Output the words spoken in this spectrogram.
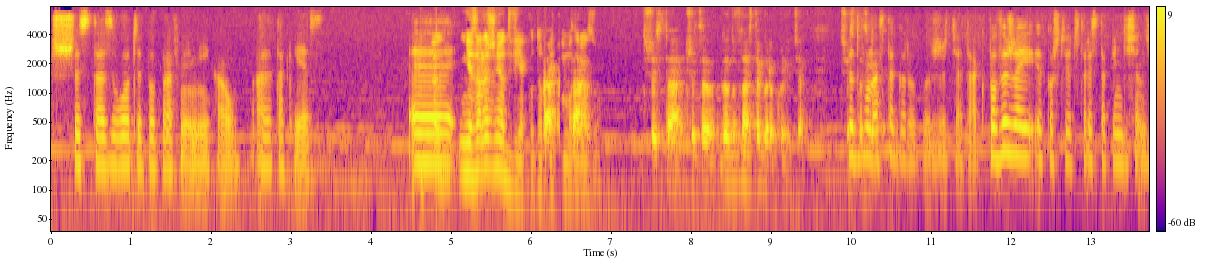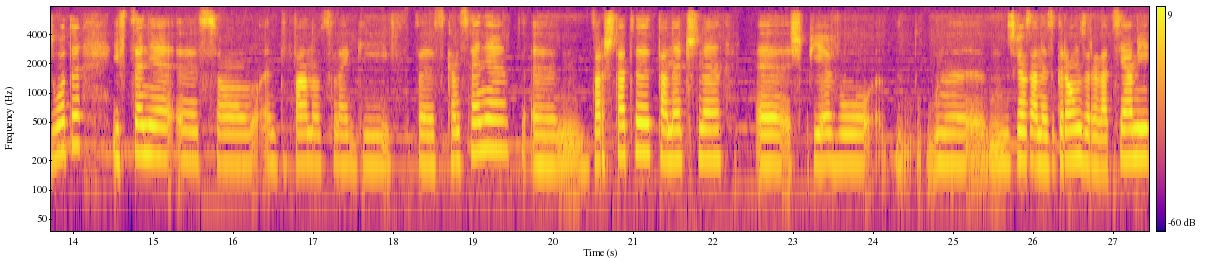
300 zł, poprawnie Michał, ale tak jest. Niezależnie od wieku, dopytam tak, od tak. razu. 300, 300 do 12 roku życia. Do 12 roku życia, tak. Powyżej kosztuje 450 zł i w cenie są dwa noclegi w skansenie, warsztaty taneczne, śpiewu związane z grą, z relacjami.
